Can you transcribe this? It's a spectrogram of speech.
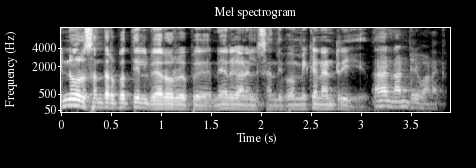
இன்னொரு சந்தர்ப்பத்தில் வேறொரு நேர்காணலில் சந்திப்போம். மிக்க நன்றி. நன்றி வணக்கம்.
